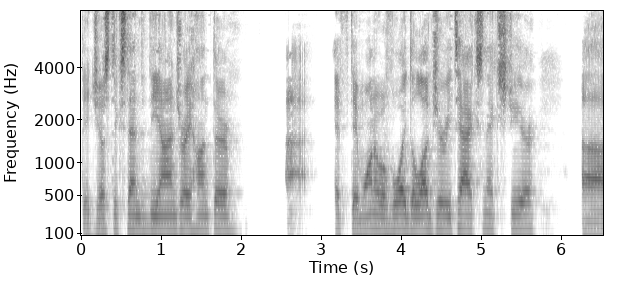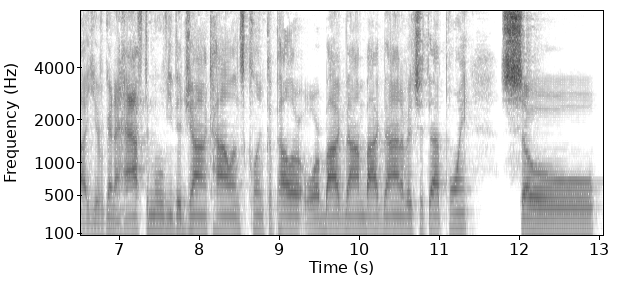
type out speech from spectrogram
They just extended DeAndre Hunter. Uh, if they want to avoid the luxury tax next year, uh, you're going to have to move either John Collins, Clint Capela, or Bogdan Bogdanovic at that point. So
